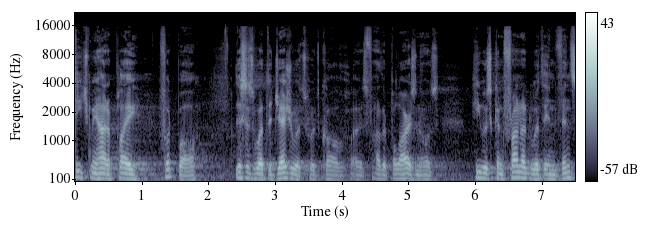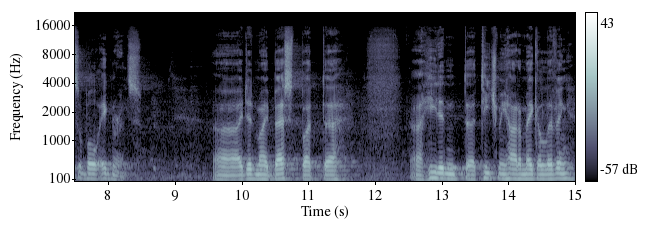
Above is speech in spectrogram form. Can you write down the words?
teach me how to play football. This is what the Jesuits would call, as Father Pilarz knows, he was confronted with invincible ignorance. Uh, I did my best, but uh, uh, he didn't uh, teach me how to make a living.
